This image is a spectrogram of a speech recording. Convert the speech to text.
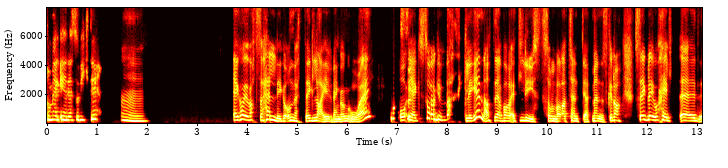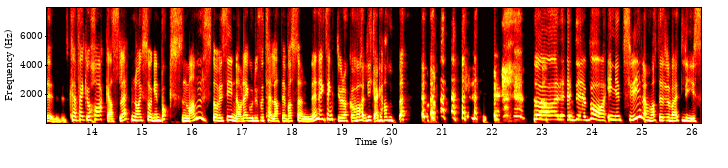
for meg er det så viktig. Mm. Jeg har jo vært så heldig og møtt deg live en gang òg. Og jeg så virkelig at det var et lys som var tent i et menneske. da. Så jeg ble jo helt eh, Jeg fikk jo hakeslepp når jeg så en voksen mann stå ved siden av deg, og du forteller at det var sønnen din. Jeg tenkte jo dere var like gamle. så det, det var ingen tvil om at det var et lys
